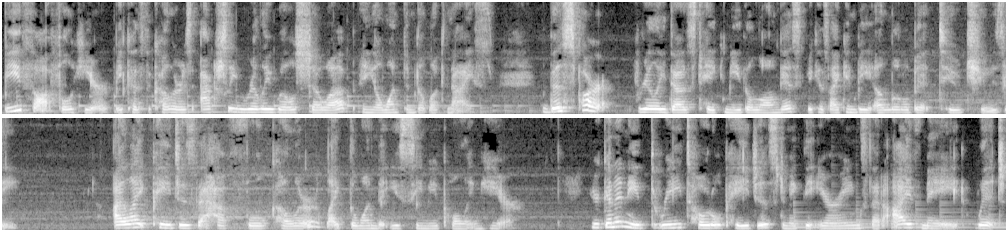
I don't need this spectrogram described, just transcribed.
Be thoughtful here because the colors actually really will show up and you'll want them to look nice. This part really does take me the longest because I can be a little bit too choosy. I like pages that have full color, like the one that you see me pulling here. You're going to need three total pages to make the earrings that I've made, which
